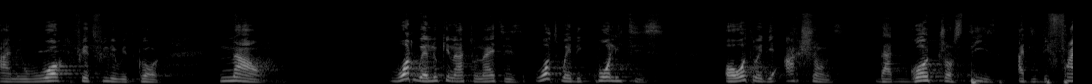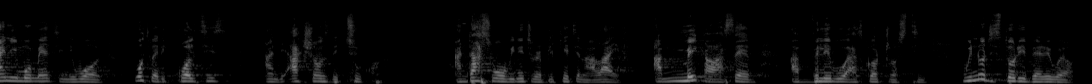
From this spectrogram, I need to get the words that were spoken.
And he walked faithfully with God. Now, what we're looking at tonight is what were the qualities or what were the actions that God trustees at the defining moment in the world? What were the qualities and the actions they took? And that's what we need to replicate in our life and make ourselves available as God trustee. We know the story very well.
